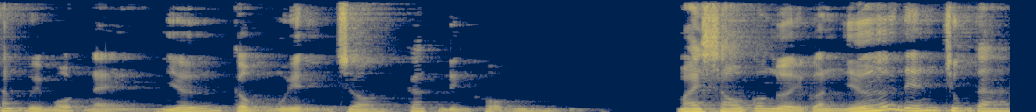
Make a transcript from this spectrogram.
tháng 11 này nhớ cầu nguyện cho các linh hồn. Mai sau có người còn nhớ đến chúng ta,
